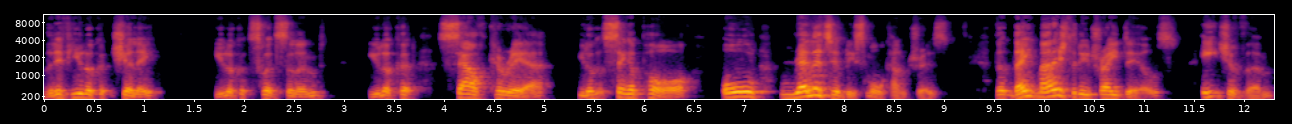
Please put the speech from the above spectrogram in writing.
that if you look at Chile, you look at Switzerland, you look at South Korea, you look at Singapore, all relatively small countries, that they've managed to do trade deals, each of them,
